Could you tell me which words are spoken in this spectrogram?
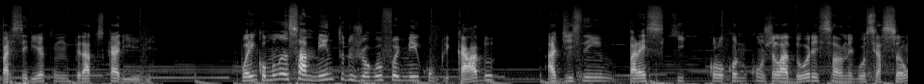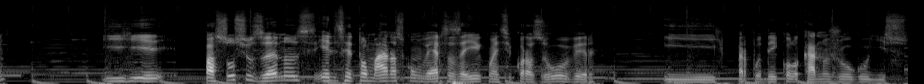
parceria com Piratas Caribe. Porém, como o lançamento do jogo foi meio complicado, a Disney parece que colocou no congelador essa negociação. E passou-se os anos, eles retomaram as conversas aí com esse crossover e para poder colocar no jogo isso.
